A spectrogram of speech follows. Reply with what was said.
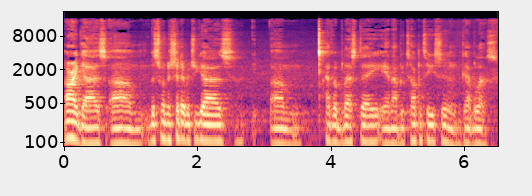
All right, guys. Um, just want to share that with you guys. Um, have a blessed day, and I'll be talking to you soon. God bless.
